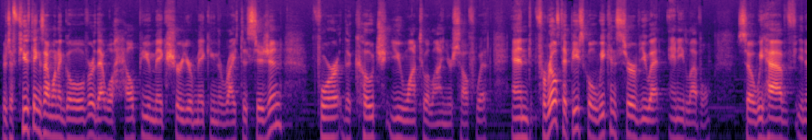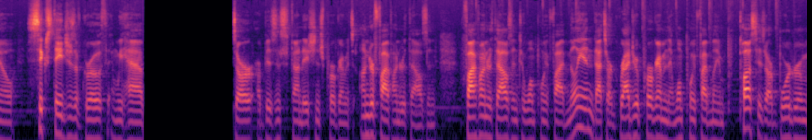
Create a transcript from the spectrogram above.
There's a few things I want to go over that will help you make sure you're making the right decision for the coach you want to align yourself with. And for Real Estate B School, we can serve you at any level. So we have, you know, six stages of growth and we have our, our business foundations program. It's under 500,000, 500,000 to 1.5 million. That's our graduate program. And then 1.5 million plus is our boardroom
